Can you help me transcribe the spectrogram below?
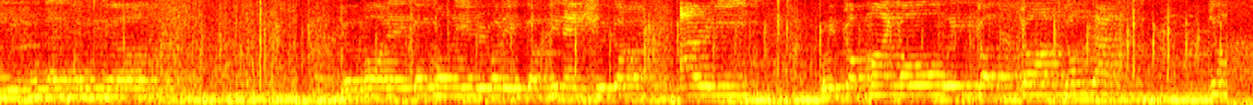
Beautiful day, boys and girls. Good morning, good morning, everybody. We've got Dinesh, we've got Ari, we've got Michael, we've got John, Dontas, John.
